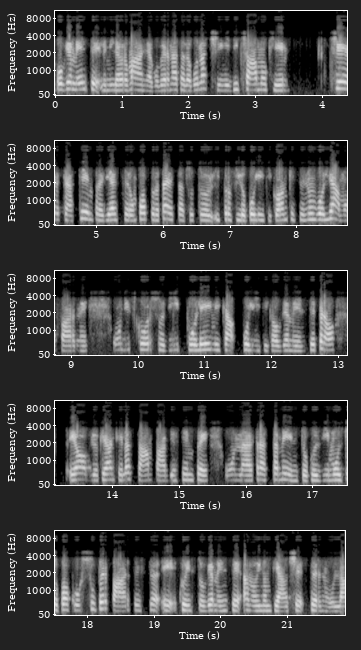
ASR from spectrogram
Ovviamente l'Emilia Romagna governata da Bonaccini diciamo che cerca sempre di essere un po' protetta sotto il profilo politico, anche se non vogliamo farne un discorso di polemica politica ovviamente, però è ovvio che anche la stampa abbia sempre un trattamento così molto poco super partes e questo ovviamente a noi non piace per nulla.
